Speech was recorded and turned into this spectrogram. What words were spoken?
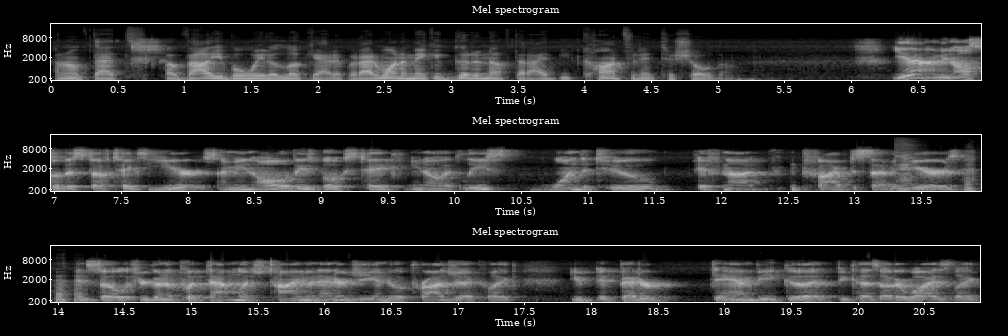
I don't know if that's a valuable way to look at it, but I'd want to make it good enough that I'd be confident to show them. Yeah, I mean, also this stuff takes years. I mean, all of these books take, you know, at least one to two, if not five to seven years. and so, if you're going to put that much time and energy into a project, like, you, it better damn be good because otherwise like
